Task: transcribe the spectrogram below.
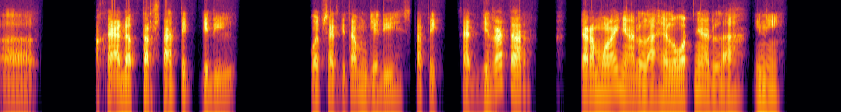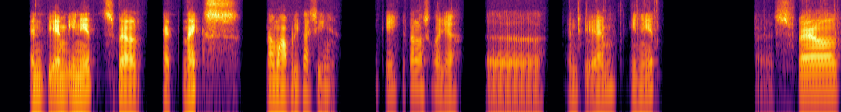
uh, pakai adapter statik, jadi website kita menjadi static site generator. Cara mulainya adalah hello world-nya adalah ini, npm init spell at next, nama aplikasinya. Oke, kita langsung aja, uh, npm init uh, spell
